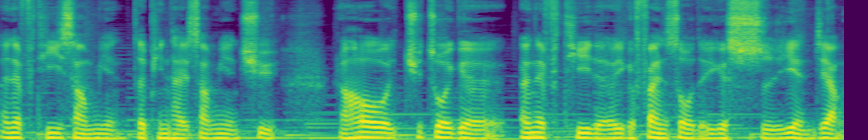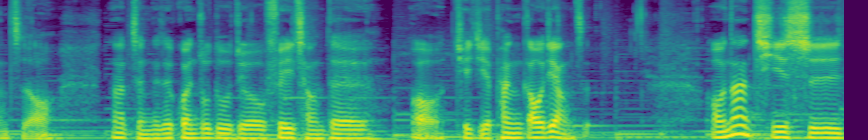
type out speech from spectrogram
NFT 上面的平台上面去，然后去做一个 NFT 的一个贩售的一个实验这样子哦。那整个的关注度就非常的哦节节攀高这样子。哦，那其实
